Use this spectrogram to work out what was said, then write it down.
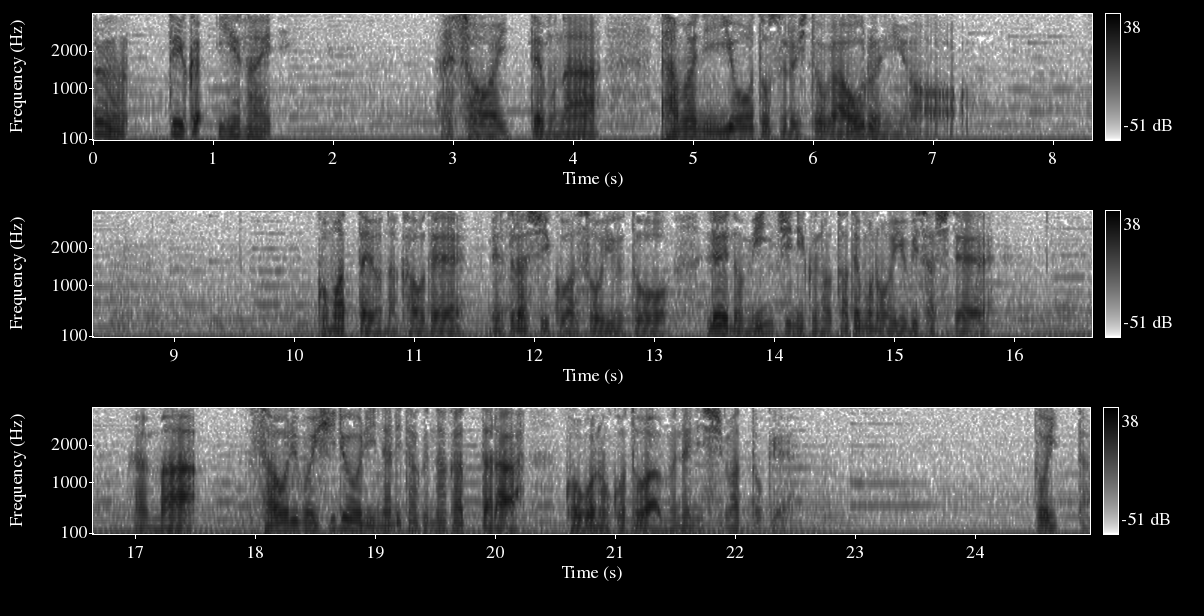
う、うん、っていうか言えない。そう言ってもな、たまに言おうとする人がおるんよ。困ったような顔で珍しい子はそう言うと例のミンチ肉の建物を指さしてまあ沙織も肥料になりたくなかったらここのことは胸にしまっとけ。と言った。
